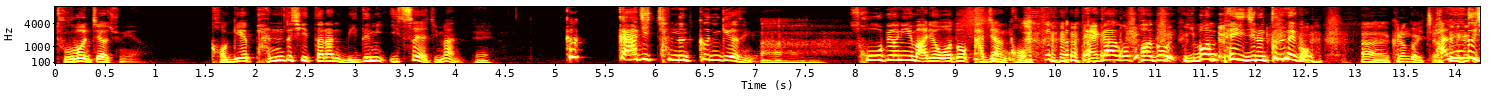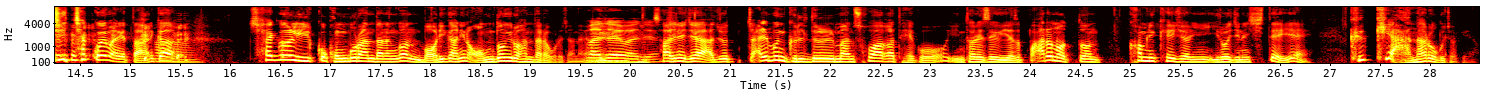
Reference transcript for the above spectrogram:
두 번째가 중요해요. 거기에 반드시 있다라는 믿음이 있어야지만 네. 끝까지 찾는 끈기가 생겨요. 아, 소변이 마려워도 가지 않고 배가 고파도 이번 페이지는 끝내고 아, 그런 거 있죠. 반드시 찾고 해야겠다. 그러니까 아. 책을 읽고 공부를 한다는 건 머리가 아닌 엉덩이로 한다라고 그러잖아요. 맞아요, 맞아요. 사실 이제 아주 짧은 글들만 소화가 되고 인터넷에 의해서 빠른 어떤 커뮤니케이션이 이루어지는 시대에 극히 아날로그적이에요.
